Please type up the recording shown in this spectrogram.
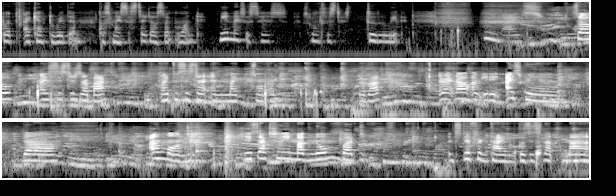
but I can't do with them because my sister doesn't want me and my sisters, small sisters, to do it. Nice. So my sisters are back. My two sister and my small cousin. They're back. And right now I'm eating ice cream the almond. It's actually Magnum, but it's different kind because it's not ma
